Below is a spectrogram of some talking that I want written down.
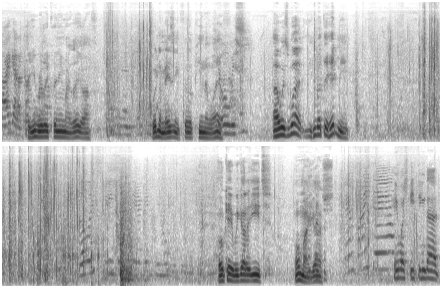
I got a couple. Are you really cleaning my leg off? What an amazing Filipino You wife. always. I was what? You about to hit me? Okay, we gotta eat. Oh my gosh. He was eating that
